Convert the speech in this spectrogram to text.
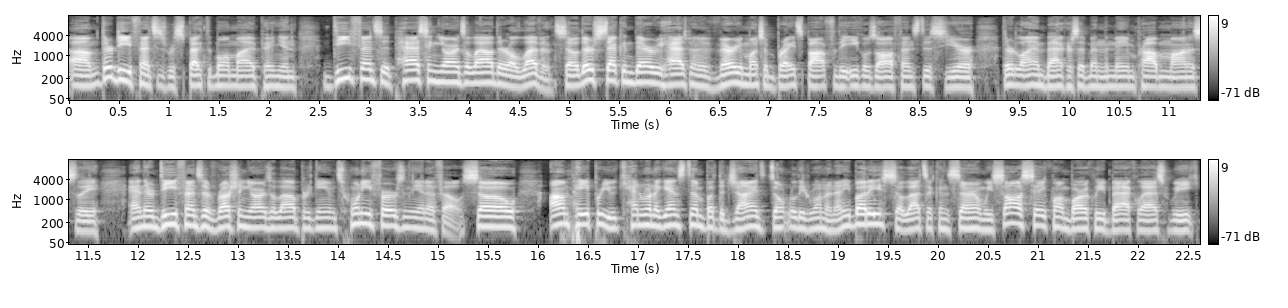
um, their defense is respectable in my opinion. Defensive passing yards allowed, they're 11th. So their secondary has been very much a bright spot for the Eagles' offense this year. Their linebackers have been the main problem, honestly. And their defensive rushing yards allowed per game, 21st in the NFL. So on paper, you can run against them, but the Giants don't really run on anybody so that's a concern. We saw Saquon Barkley back last week.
